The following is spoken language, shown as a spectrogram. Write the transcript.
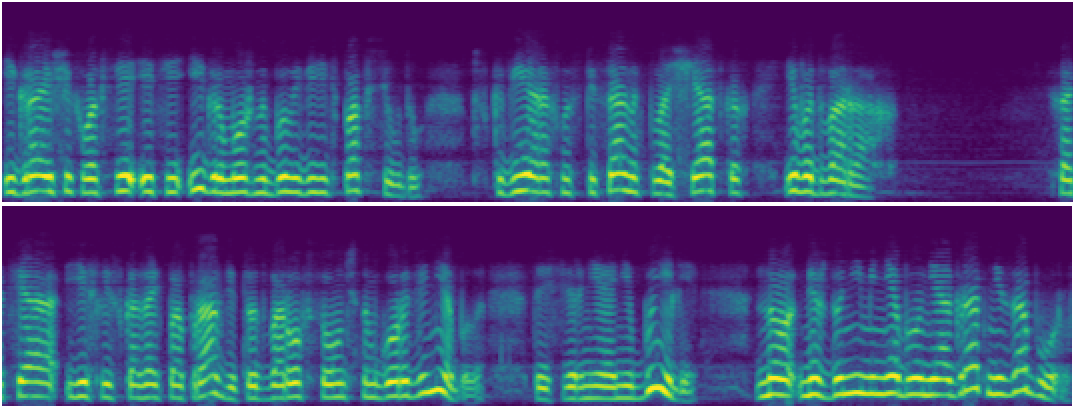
Играющих во все эти игры можно было видеть повсюду, в скверах, на специальных площадках и во дворах. Хотя, если сказать по правде, то дворов в солнечном городе не было, то есть, вернее, они были, но между ними не было ни оград, ни заборов.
